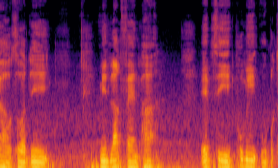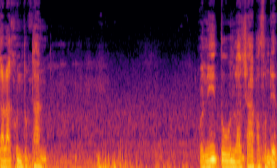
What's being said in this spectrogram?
กล่าวสวัสดี มิตรรักแฟนพระเอฟซีผู้มีอุปการะคุณทุกท่าน วันนี้ตูนราชาพระสมเด็จ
